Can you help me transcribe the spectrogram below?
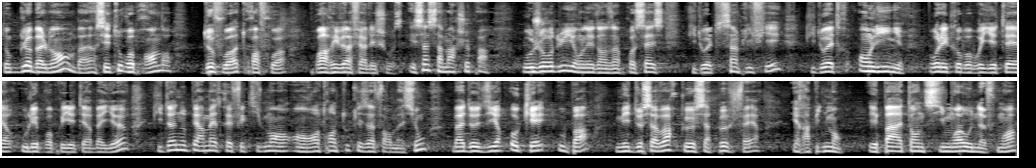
Donc globalement, ben, c'est tout reprendre deux fois, trois fois pour arriver à faire les choses. Et ça, ça marche pas. Aujourd'hui, on est dans un process qui doit être simplifié, qui doit être en ligne pour les copropriétaires ou les propriétaires bailleurs, qui doit nous permettre effectivement, en rentrant toutes les informations, bah, de dire OK ou pas, mais de savoir que ça peut faire et rapidement, et pas attendre six mois ou neuf mois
